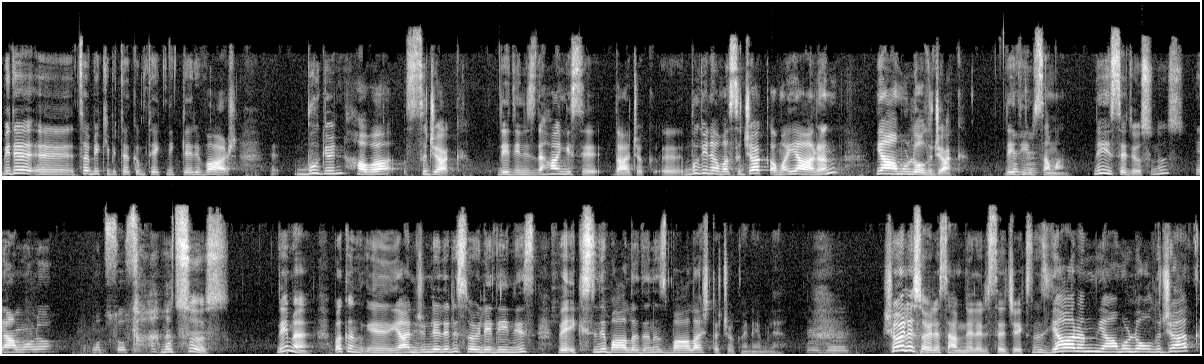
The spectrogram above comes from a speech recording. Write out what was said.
Bir de e, tabii ki bir takım teknikleri var. Bugün hava sıcak dediğinizde hangisi daha çok? e, bugün hava sıcak ama yarın yağmurlu olacak dediğim zaman ne hissediyorsunuz? yağmurlu, mutsuz. Mutsuz. Değil mi? Bakın e, yani cümleleri söylediğiniz ve ikisini bağladığınız bağlaç da çok önemli. Şöyle söylesem neler hissedeceksiniz? Yarın yağmurlu olacak.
